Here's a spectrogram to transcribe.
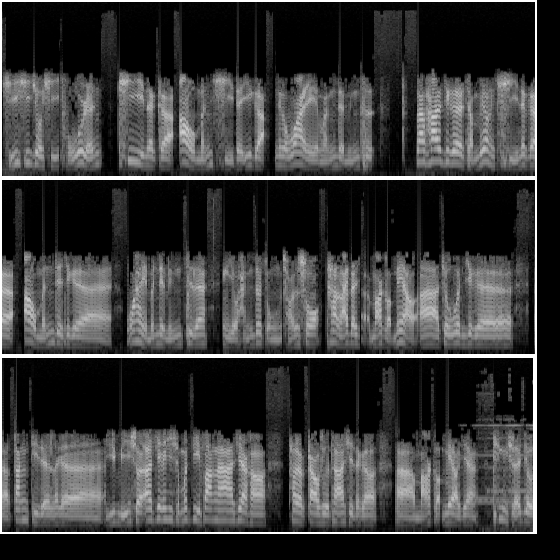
其实就是仆人。替那个澳门起的一个那个外门的名字，那他这个怎么样起那个澳门的这个外门的名字呢？有很多种传说。他来到马狗庙啊，就问这个呃当地的那个渔民说啊，这个是什么地方啊？这样哈，他就告诉他是那个啊马狗庙，这样听起来就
